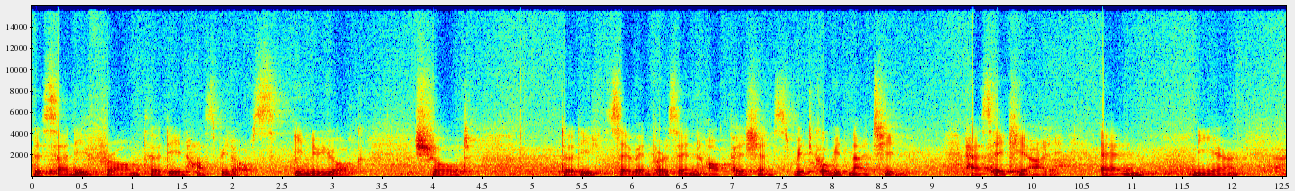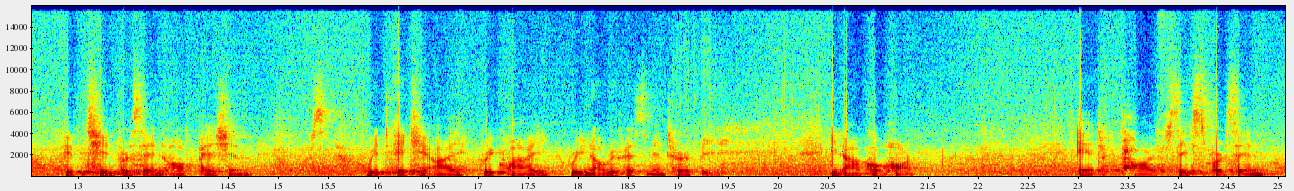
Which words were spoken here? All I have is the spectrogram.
The study from 13 hospitals in New York showed 37% of patients with COVID-19 has AKI and near 15% of patients with AKI require renal replacement therapy. In our cohort, 8.6%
